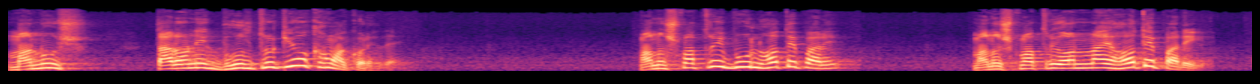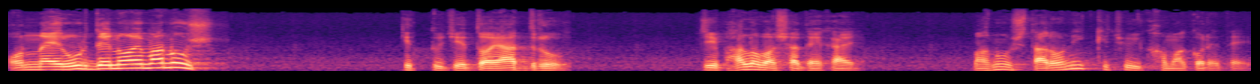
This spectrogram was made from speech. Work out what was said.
মানুষ তার অনেক ভুল ত্রুটিও ক্ষমা করে দেয়। মানুষ মাত্রই ভুল হতে পারে। মানুষ মাত্রই অন্যায় হতে পারে। অন্যায়ের ঊর্ধ্বে নয় মানুষ। কিন্তু যে দয়াদ্র, যে ভালোবাসা দেখায়, মানুষ তার অনেক কিছুই ক্ষমা করে দেয়।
